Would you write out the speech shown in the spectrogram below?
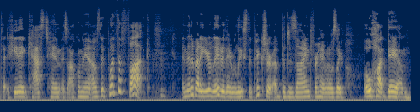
that he they cast him as Aquaman, I was like, "What the fuck?" And then about a year later, they released the picture of the design for him, and I was like, "Oh hot damn!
